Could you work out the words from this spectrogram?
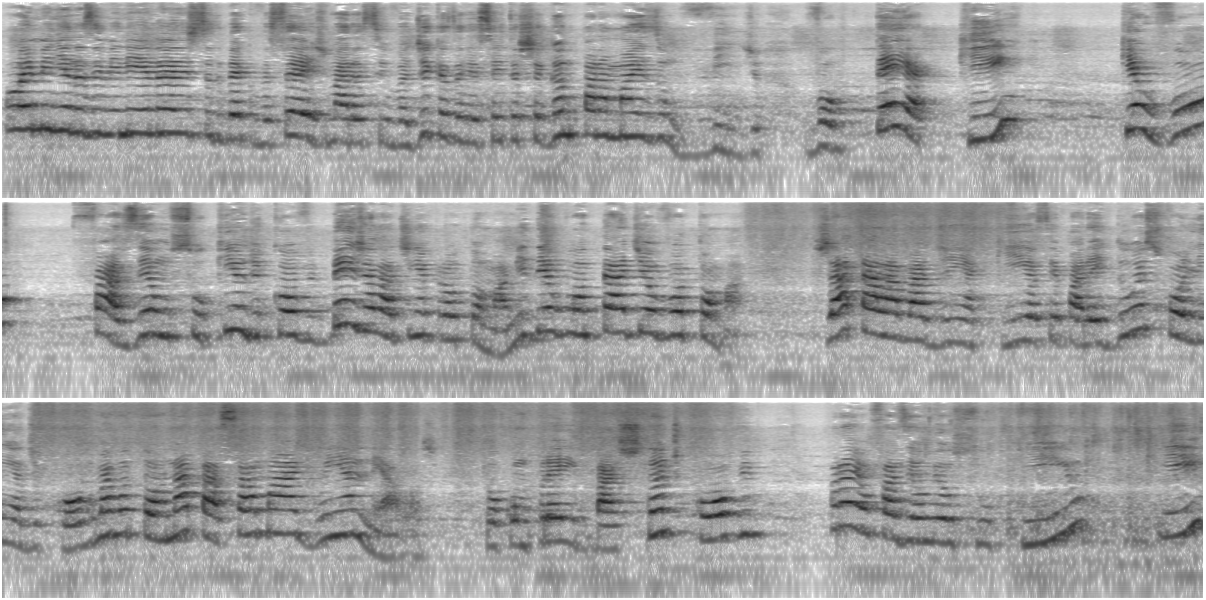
Oi meninas e meninas, tudo bem com vocês? Mara Silva, Dicas e Receitas, chegando para mais um vídeo. Voltei aqui que eu vou fazer um suquinho de couve bem geladinha para eu tomar. Me deu vontade, eu vou tomar. Já tá lavadinha aqui, eu separei duas folhinhas de couve, mas vou tornar a passar uma aguinha nelas. Eu comprei bastante couve para eu fazer o meu suquinho e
